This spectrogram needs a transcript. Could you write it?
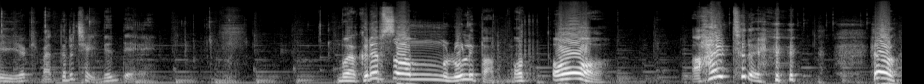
이렇게 만들어져 있는데. 뭐야 그랩썸 롤리팝. 어 어. 아 할트래. 형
